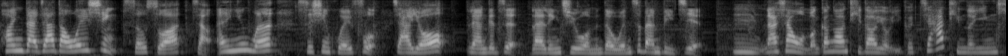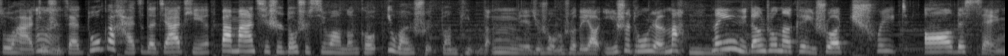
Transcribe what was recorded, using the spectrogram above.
欢迎大家到微信搜索“早安英文”，私信回复“加 油”两个字来领取我们的文字版笔记。嗯，那像我们刚刚提到有一个家庭的因素哈，就是在多个孩子的家庭，爸妈其实都是希望能够一碗水端平的。嗯，也就是我们说的要一视同仁嘛。那英语当中呢，可以说 treat all the same，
